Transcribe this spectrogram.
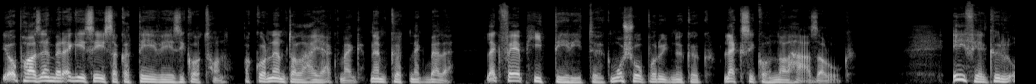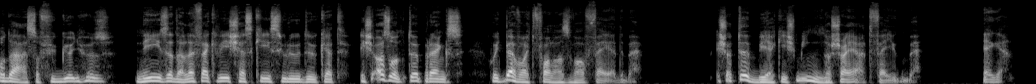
Jobb, ha az ember egész éjszaka tévézik otthon, akkor nem találják meg, nem kötnek bele. Legfeljebb hittérítők, mosóporügynökök, lexikonnal házalók. Éjfél körül odaállsz a függönyhöz, nézed a lefekvéshez készülődőket, és azon töprengsz, hogy be vagy falazva a fejedbe. És a többiek is mind a saját fejükbe. Igen.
